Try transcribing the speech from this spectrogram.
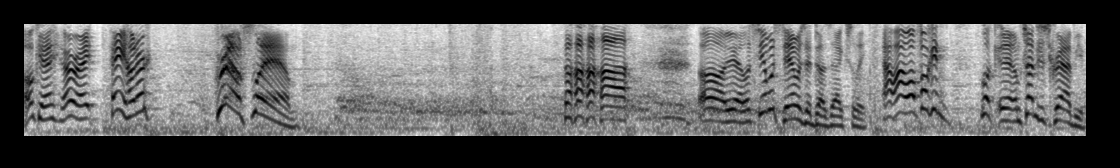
Okay, all right. Hey, Hunter. Ground slam. oh yeah, let's see how much damage it does actually. Ow, ow, ow, fucking look! Uh, I'm trying to just grab you.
